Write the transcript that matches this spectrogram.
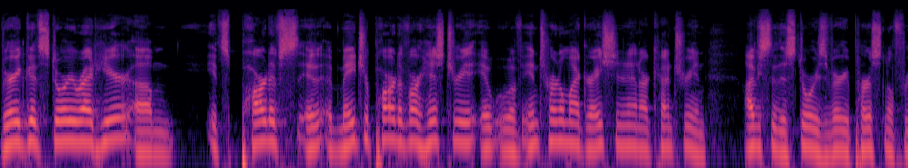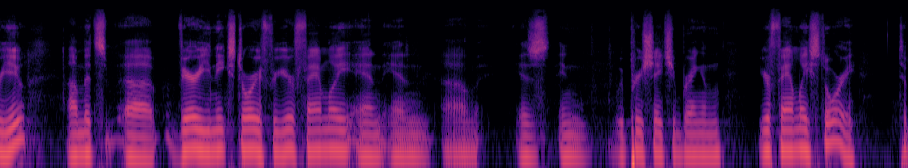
very good story right here. Um, it's part of a major part of our history of internal migration in our country, and obviously the story is very personal for you. Um, it's a very unique story for your family, and and um, is and we appreciate you bringing your family story to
